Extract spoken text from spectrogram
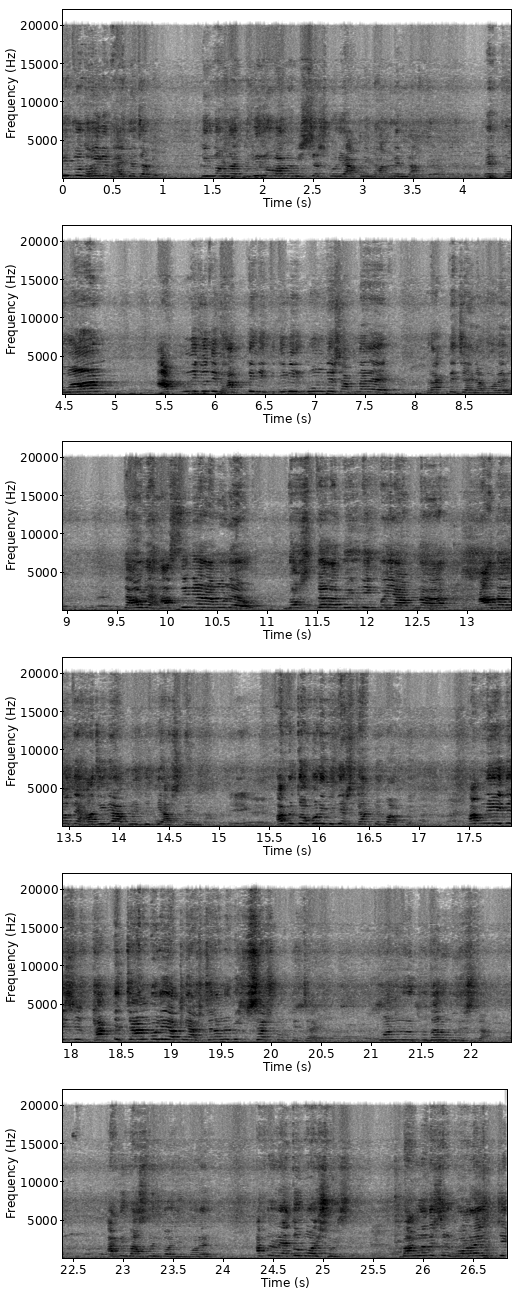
বিপদ হইলে ভাইকে যাবে, কিন্তু আমরা দৃঢ়ভাবে বিশ্বাস করি আপনি ভাববেন না। এর প্রমাণ, আপনি যদি ভাবতেন পৃথিবীর কোন দেশ আপনারে রাখতে চায় না বলেন, তাহলে হাসিনার আমলেও দশতলা বিল্ডিং পাইয়া আপনার আদালতে হাজিরে আপনি দিকে আসতেন না। আপনি তখনই বিদেশ থাকতে পারতেন। আপনি এই দেশে থাকতে চান বলেই আপনি আসছেন, আমরা বিশ্বাস করতে চাই। মাননীয় প্রধান উপদেষ্টা আপনি বাঁচবেন কয়দিন বলেন? আপনার এত বয়স হয়েছে। বাংলাদেশের উঠছে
